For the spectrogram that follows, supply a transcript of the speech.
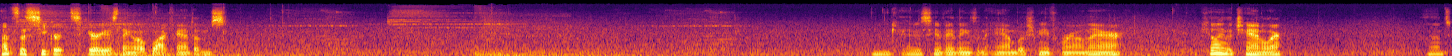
That's the secret scariest thing about Black Phantoms. Okay, let's see if anything's gonna ambush me from around there. Killing the Channeler. That's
